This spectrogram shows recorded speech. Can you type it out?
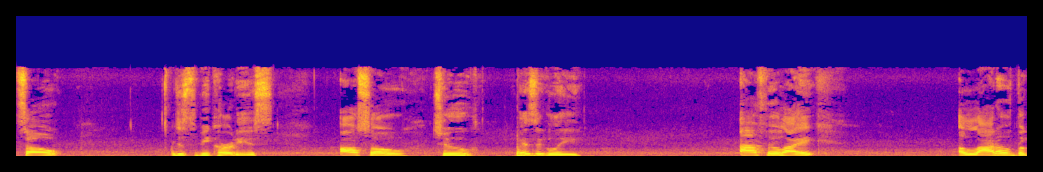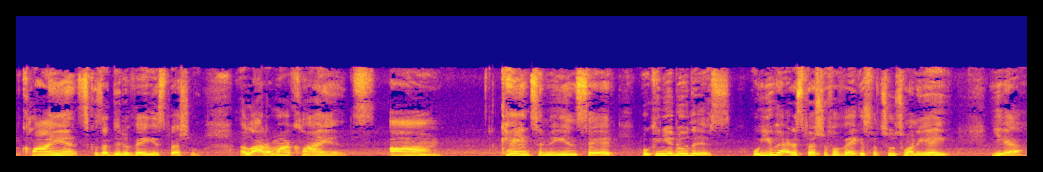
So, just to be courteous. Also, to basically I feel like a lot of the clients, because I did a Vegas special, a lot of my clients um, came to me and said, "Well, can you do this? Well, you had a special for Vegas for 228." Yeah,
